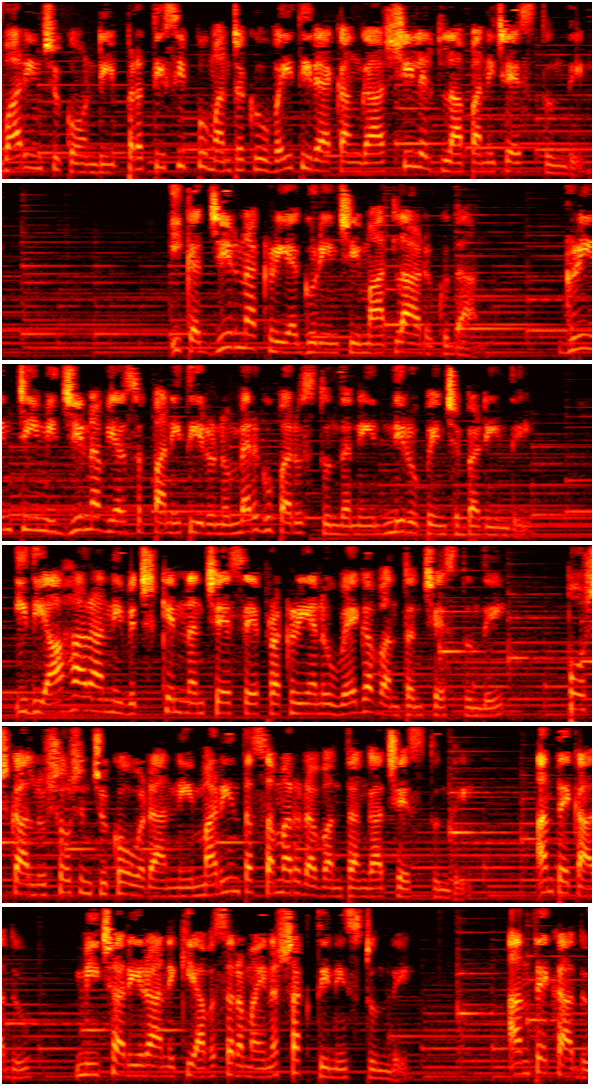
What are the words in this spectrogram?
వారించుకోండి ప్రతి సిప్పు మంటకు వైతిరేకంగా షీలెట్లా పనిచేస్తుంది. ఇక జీర్ణక్రియ గురించి మాట్లాడుకుదాం. గ్రీన్ టీ మీ జీర్ణ వ్యవస్థ పనితీరును మెరుగుపరుస్తుందని నిరూపించబడింది. ఇది ఆహారాన్ని విచ్ఛిన్నం చేసే ప్రక్రియను వేగవంతం చేస్తుంది. పోషకాలు శోషించుకోవడాన్ని మరింత సమర్థవంతంగా చేస్తుంది. అంతేకాదు మీ శరీరానికి అవసరమైన శక్తినిస్తుంది. అంతేకాదు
